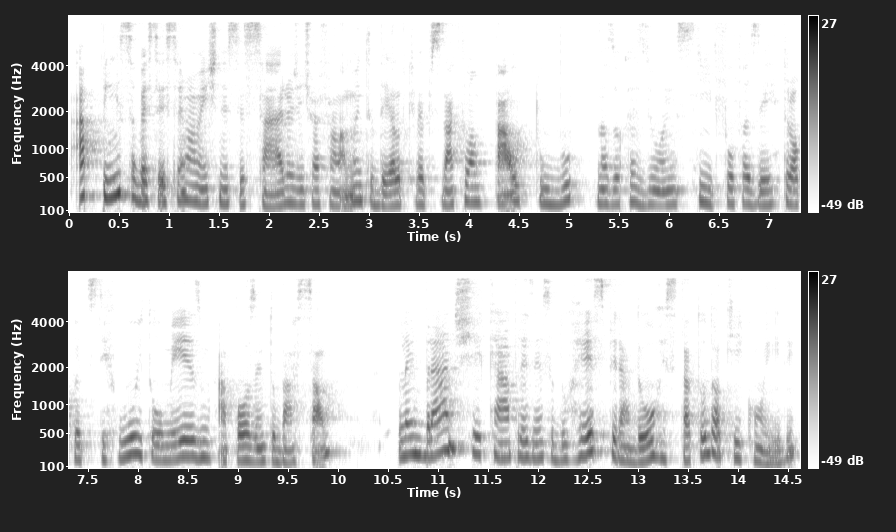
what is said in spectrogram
A pinça vai ser extremamente necessário, a gente vai falar muito dela, porque vai precisar clampar o tubo nas ocasiões que for fazer troca de circuito ou mesmo após a intubação. Lembrar de checar a presença do respirador, se está tudo ok com ele.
